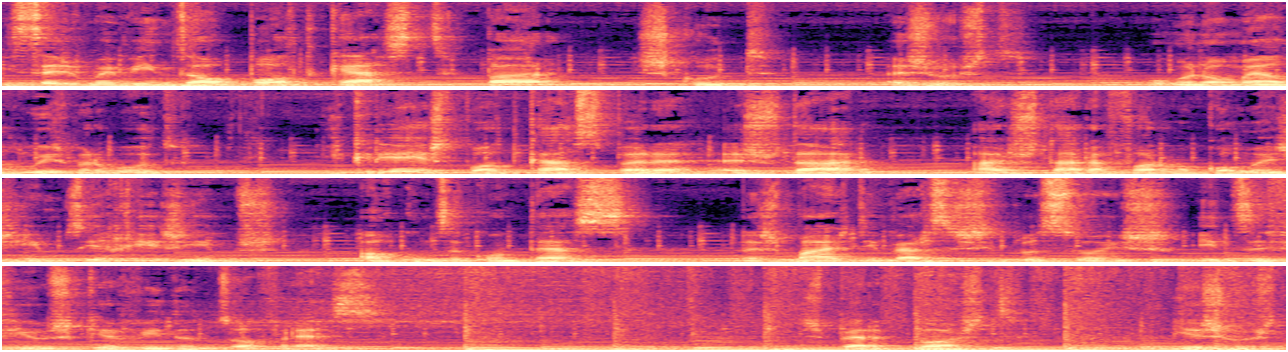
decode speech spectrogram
e sejam bem-vindos ao podcast Par, Escute, Ajuste. O meu nome é Luís Barbudo e criei este podcast para ajudar a ajustar a forma como agimos e reagimos ao que nos acontece nas mais diversas situações e desafios que a vida nos oferece. Espero que goste e ajuste.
